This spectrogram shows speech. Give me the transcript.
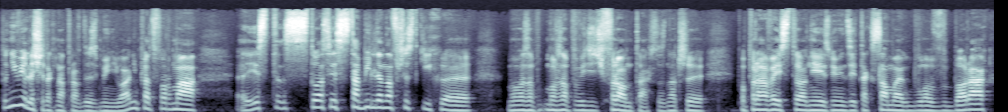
to niewiele się tak naprawdę zmieniło. Ani Platforma jest, sytuacja jest stabilna na wszystkich, e, można, można powiedzieć, frontach. To znaczy, po prawej stronie jest mniej więcej tak samo, jak było w wyborach,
